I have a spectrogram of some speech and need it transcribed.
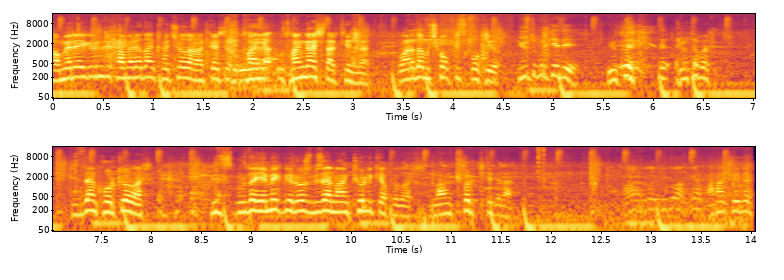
Kamerayı görünce kameradan kaçıyorlar arkadaşlar. Utanga, utangaçlar kediler. Bu arada bu çok pis kokuyor. YouTuber kedi. YouTube, YouTuber. Bizden korkuyorlar. Biz burada yemek veriyoruz bize nankörlük yapıyorlar. Nankör kediler. Aa burada kedi var gel. Aha kedi.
